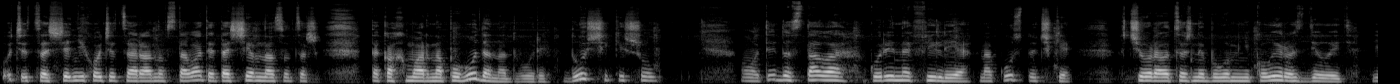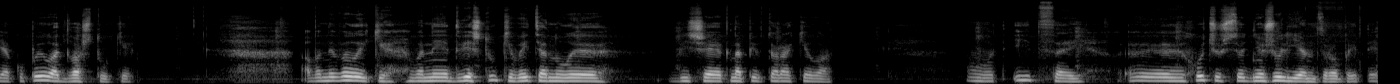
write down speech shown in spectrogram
хочеться, ще не хочеться рано вставати. Та ще в нас оце ж така хмарна погода на дворі. Дощик ішов. От, і достала курине філе на косточки. Вчора оце ж не було мені коли розділити. Я купила два штуки. А вони великі. Вони дві штуки витягнули більше як на півтора кіла. От, і цей. Е, хочу сьогодні жульєн зробити.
